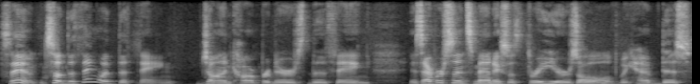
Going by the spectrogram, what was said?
soon. So the thing with the thing, John Carpenter's The Thing, is ever since Maddox was three years old, we have this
